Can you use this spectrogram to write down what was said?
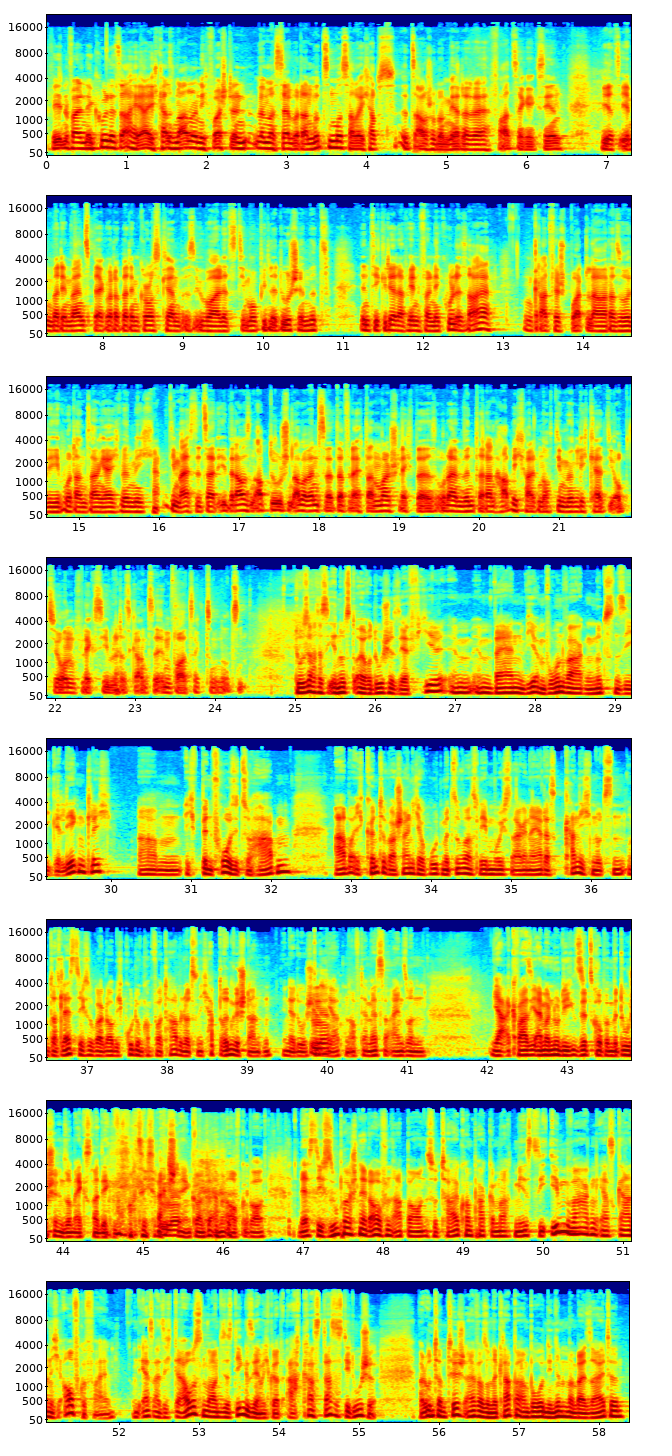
auf jeden Fall eine coole Sache. Ja, ich kann es mir auch noch nicht vorstellen, wenn man es selber dann nutzen muss, aber ich habe es jetzt auch schon bei mehreren Fahrzeugen gesehen, wie jetzt eben bei dem Weinsberg oder bei dem Crosscamp ist überall jetzt die mobile Dusche mit integriert. Auf jeden Fall eine coole Sache. Und gerade für Sportler oder so, die wo dann sagen, ja, ich will mich ja. die meiste Zeit eh draußen abduschen, aber wenn das Wetter vielleicht dann mal schlechter ist oder im Winter, dann habe ich halt noch die Möglichkeit, die Option flexibel ja. das Ganze im Fahrzeug zu nutzen. Du sagtest, ihr nutzt eure Dusche sehr viel im, im Van. Wir im Wohnwagen nutzen sie gelegentlich. Ähm, ich bin froh, sie zu haben. Aber ich könnte wahrscheinlich auch gut mit sowas leben, wo ich sage, naja, das kann ich nutzen und das lässt sich sogar, glaube ich, gut und komfortabel nutzen. Ich habe drin gestanden in der Dusche. Ja. Die hatten auf der Messe einen so einen ja, quasi einmal nur die Sitzgruppe mit Dusche in so einem extra Ding, wo man sich reinstellen konnte, einmal aufgebaut. Lässt sich super schnell auf- und abbauen, ist total kompakt gemacht. Mir ist sie im Wagen erst gar nicht aufgefallen. Und erst als ich draußen war und dieses Ding gesehen habe, habe ich gedacht, ach krass, das ist die Dusche. Weil unterm Tisch einfach so eine Klappe am Boden, die nimmt man beiseite,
